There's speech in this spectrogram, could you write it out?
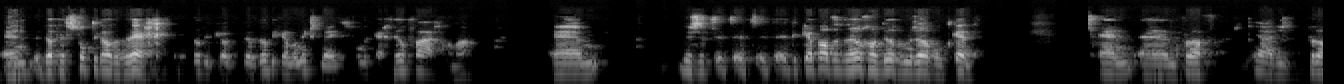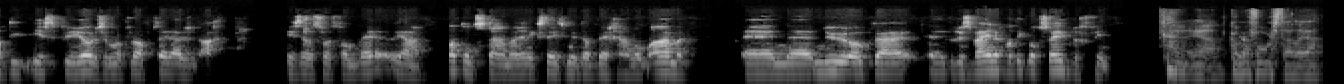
en dat stopte ik altijd weg. Daar wilde ik, ook, daar wilde ik helemaal niks mee. Dat vond ik echt heel vaag allemaal. Um, dus het, het, het, ik heb altijd een heel groot deel van mezelf ontkend. En um, vanaf, ja, die, vanaf die eerste periode, zeg maar vanaf 2008, is er een soort van ja, pad ontstaan waarin ik steeds meer dat ben gaan omarmen. En uh, nu ook daar, uh, er is weinig wat ik nog zweverig vind. Ja, dat kan ja. me voorstellen, ja.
